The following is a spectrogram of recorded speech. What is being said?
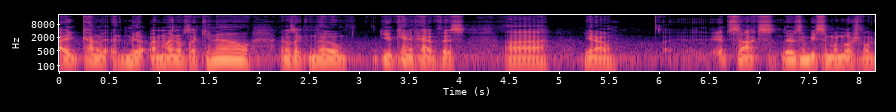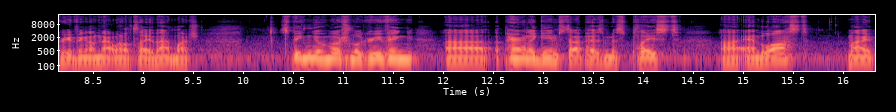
I kind of made up my mind. I was like, you know, and I was like, no, you can't have this. Uh, you know, it sucks. There's gonna be some emotional grieving on that one. I'll tell you that much. Speaking of emotional grieving, uh, apparently GameStop has misplaced uh, and lost my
